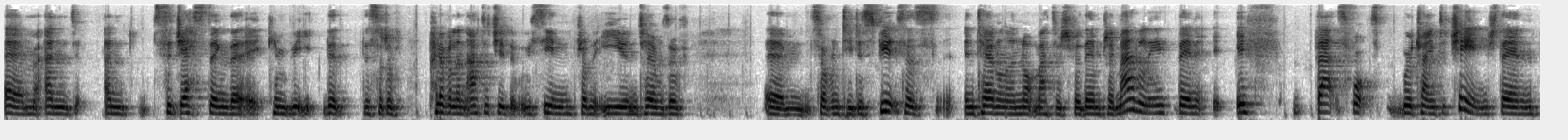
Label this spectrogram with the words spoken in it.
um, and and suggesting that it can be the, the sort of prevalent attitude that we've seen from the EU in terms of um, sovereignty disputes as internal and not matters for them primarily, then if that's what we're trying to change, then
